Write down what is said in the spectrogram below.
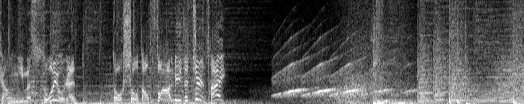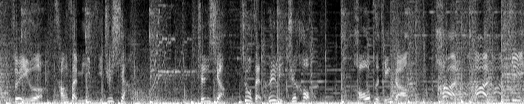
让你们所有人都受到法律的制裁。罪恶藏在谜题之下，真相就在推理之后。猴子警长探案记，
